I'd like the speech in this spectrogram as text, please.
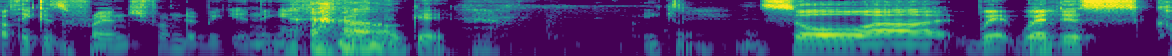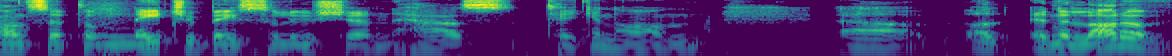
I think it's French from the beginning. okay. Yeah. So, uh, where, where this concept of nature-based solution has taken on, uh, and a lot of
